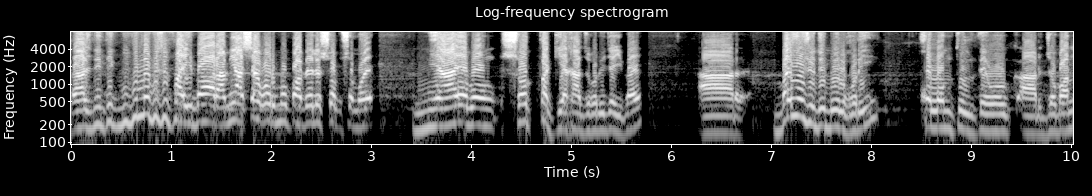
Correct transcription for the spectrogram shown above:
রাজনীতিক বিভিন্ন কিছু পাইবা আর আমি আশা কর্ম পাবেলে সব সময় ন্যায় এবং সৎ থাকিয়া কাজ করি যাইবাই। আর বাইয়ে যদি ভুল করি, কলম তুলতে হোক আর জবান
